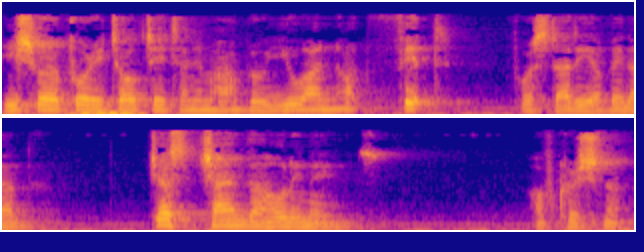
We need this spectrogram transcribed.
Ishwara Puri told Chaitanya Mahaprabhu, you are not fit for study of Vedanta. Just chant the holy names of Krishna.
